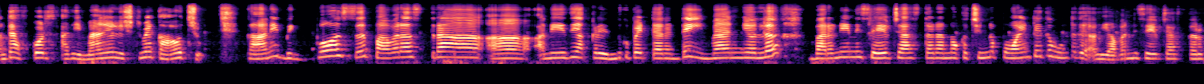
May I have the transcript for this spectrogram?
అంటే అఫ్ కోర్స్ అది ఇమాన్యుల్ ఇష్టమే కావచ్చు. కానీ బిగ్ బాస్ పవర్ అస్త్ర అనేది అక్కడ ఎందుకు పెట్టారంటే ఇమాన్యుల్ భరణిని సేవ్ చేస్తాడన్న ఒక చిన్న పాయింట్ అయితే ఉంటుంది. అది ఎవరిని సేవ్ చేస్తారు?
